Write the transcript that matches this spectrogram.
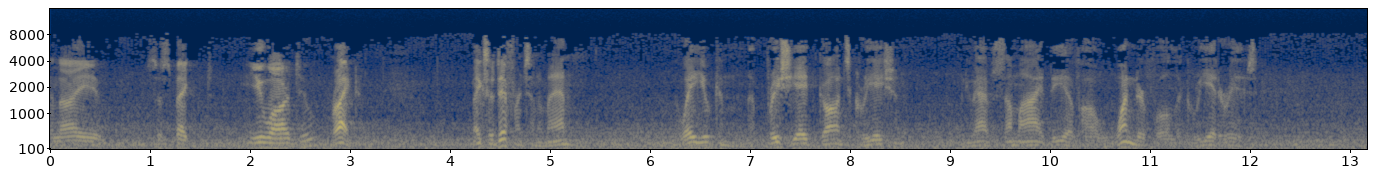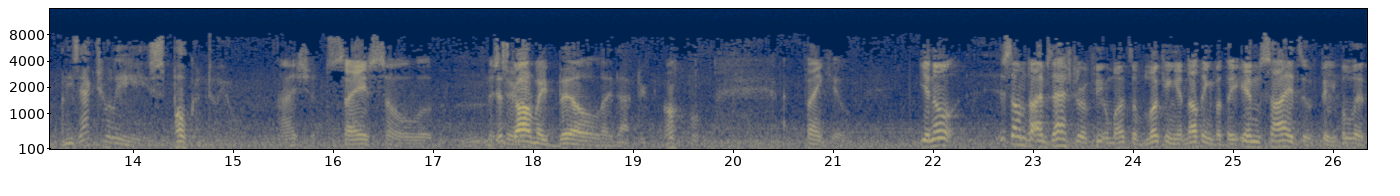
And I suspect you are too? Right. Makes a difference in a man. The way you can appreciate God's creation when you have some idea of how wonderful the Creator is. When He's actually spoken to you. I should say so, uh, Mr. Just call me Bill, uh, Doctor. Oh, thank you. You know, sometimes after a few months of looking at nothing but the insides of people, it,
